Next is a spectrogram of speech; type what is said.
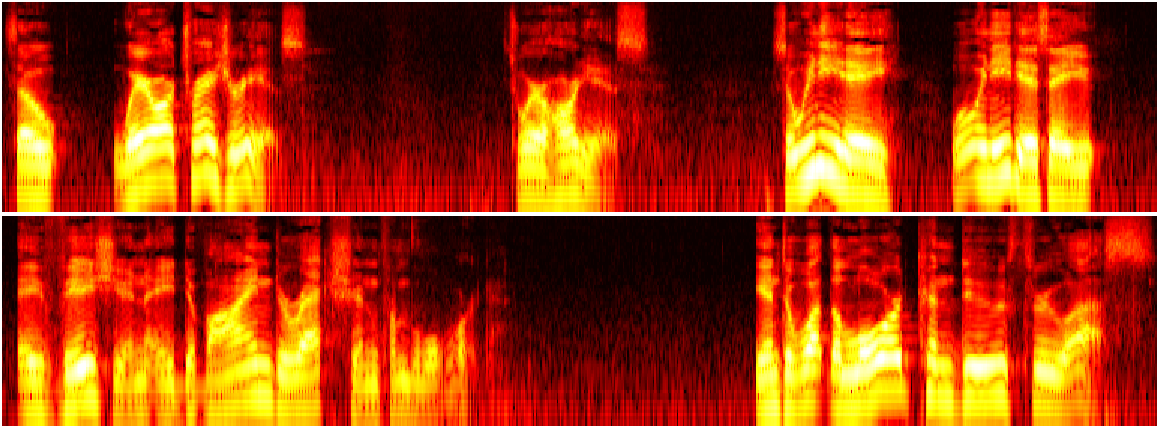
So, where our treasure is, it's where our heart is. So we need a what we need is a a vision, a divine direction from the Lord into what the Lord can do through us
